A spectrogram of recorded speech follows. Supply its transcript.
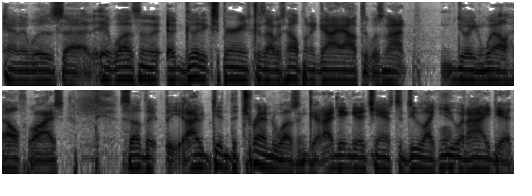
and it was uh, it wasn't a, good experience because I was helping a guy out that was not doing well health wise. So the, the I did the trend wasn't good. I didn't get a chance to do like you and I did.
